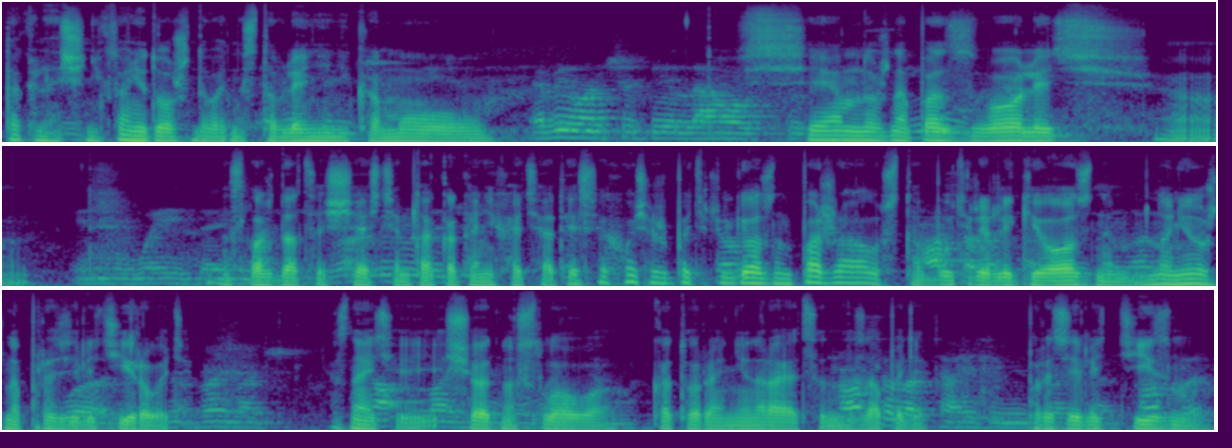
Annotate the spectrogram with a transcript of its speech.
так или иначе, никто не должен давать наставления никому. Всем нужно позволить наслаждаться счастьем так, как они хотят. Если хочешь быть религиозным, пожалуйста, будь религиозным, но не нужно прозелитировать. Знаете, еще одно слово, которое не нравится на Западе — прозелитизм.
